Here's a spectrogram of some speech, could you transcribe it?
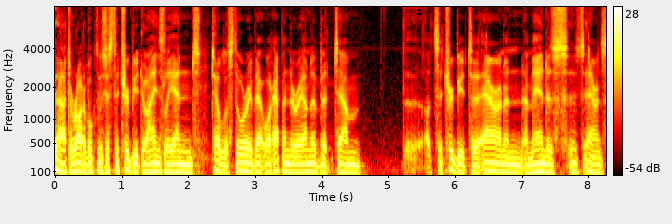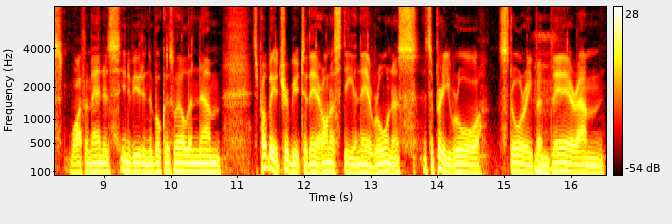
uh, to write a book that was just a tribute to Ainslie and tell the story about what happened around her. But um, it's a tribute to Aaron and Amanda's. It's Aaron's wife, Amanda's interviewed in the book as well, and um, it's probably a tribute to their honesty and their rawness. It's a pretty raw story, but their um,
